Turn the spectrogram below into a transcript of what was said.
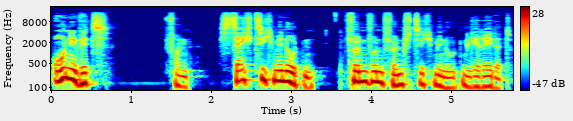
ohne Witz von 60 Minuten 55 Minuten geredet.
